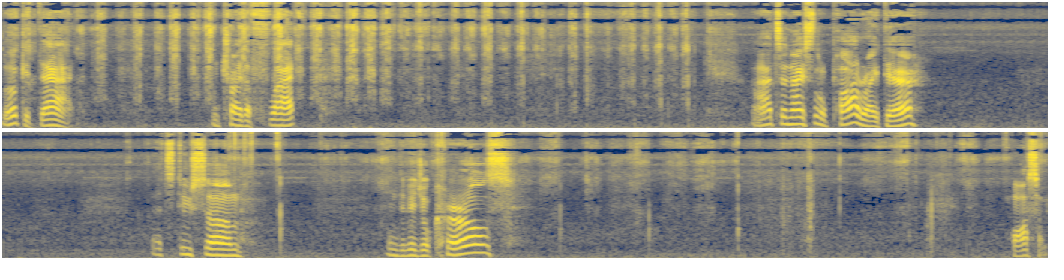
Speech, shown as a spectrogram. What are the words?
Look at that. Let me try the flat. That's a nice little paw right there. Let's do some individual curls. Awesome.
